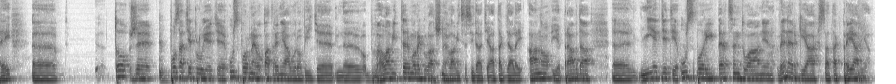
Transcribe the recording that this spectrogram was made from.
hej. To, že pozateplujete, úsporné opatrenia urobíte, hlavy, termoregulačné hlavice si dáte a tak ďalej. Áno, je pravda, niekde tie úspory percentuálne v energiách sa tak prejavia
